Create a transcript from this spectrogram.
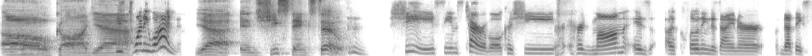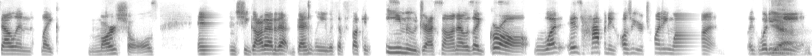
Oh God, yeah. He's twenty one. Yeah, and she stinks too. she seems terrible because she her, mom is a clothing designer that they sell in like Marshalls and she got out of that Bentley with a fucking emu dress on. I was like, girl, what is happening? Also, you're 21. Like, what do you yeah. mean?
